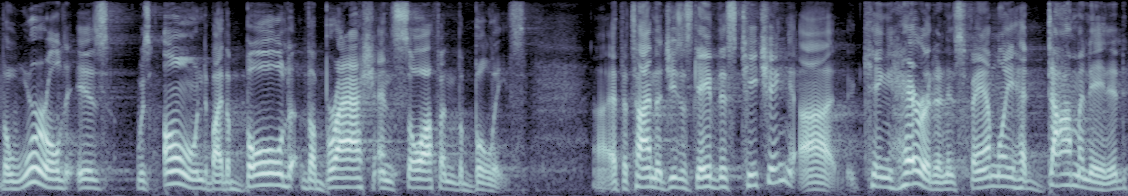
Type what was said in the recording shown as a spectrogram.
the world is, was owned by the bold, the brash, and so often the bullies. Uh, at the time that Jesus gave this teaching, uh, King Herod and his family had dominated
